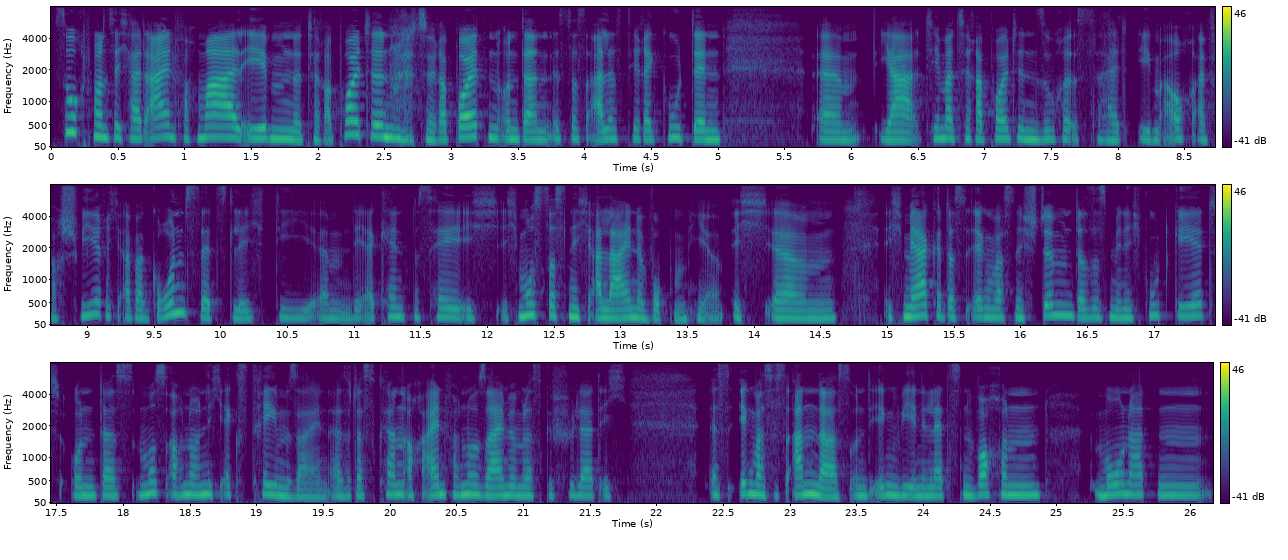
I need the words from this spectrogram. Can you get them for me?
sucht man sich halt einfach mal eben eine Therapeutin oder Therapeuten und dann ist das alles direkt gut, denn ähm, ja, Thema Therapeutinnensuche ist halt eben auch einfach schwierig, aber grundsätzlich die, ähm, die Erkenntnis, hey, ich, ich muss das nicht alleine wuppen hier. Ich, ähm, ich merke, dass irgendwas nicht stimmt, dass es mir nicht gut geht und das muss auch noch nicht extrem sein. Also das kann auch einfach nur sein, wenn man das Gefühl hat, ich, es, irgendwas ist anders und irgendwie in den letzten Wochen, Monaten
